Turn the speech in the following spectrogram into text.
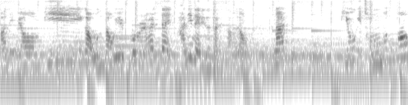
아니면 비가 온다고 예고를 할 때 많이 내리는 날 있잖아요. 그날 비 오기 전부터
